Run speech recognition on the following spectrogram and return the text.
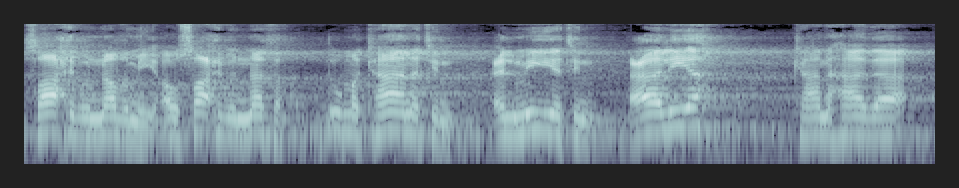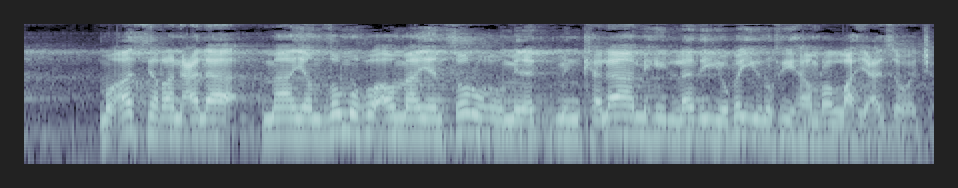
صاحب النظم أو صاحب النثر ذو مكانة علمية عالية كان هذا مؤثرا على ما ينظمه أو ما ينثره من من كلامه الذي يبين فيه أمر الله عز وجل.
